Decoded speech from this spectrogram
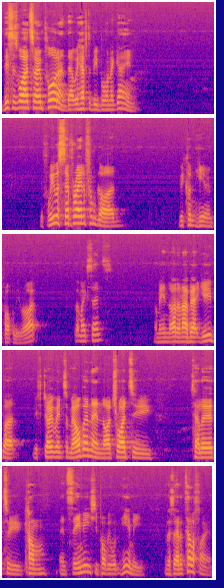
this is why it's so important that we have to be born again. If we were separated from God, we couldn't hear Him properly, right? Does that make sense? I mean, I don't know about you, but if Joe went to Melbourne and I tried to tell her to come and see me, she probably wouldn't hear me unless I had a telephone.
